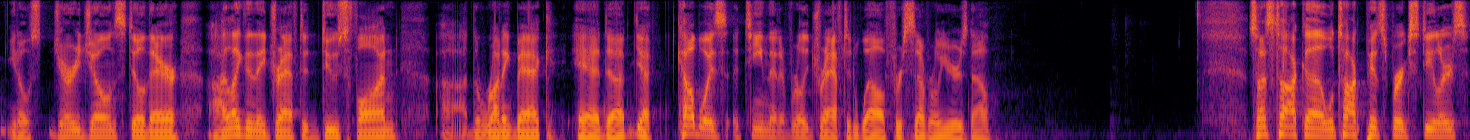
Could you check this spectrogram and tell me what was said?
you know, Jerry Jones still there. Uh, I like that they drafted Deuce Vaughn, uh, the running back, and uh, yeah, Cowboys, a team that have really drafted well for several years now. So let's talk. We'll talk Pittsburgh Steelers.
